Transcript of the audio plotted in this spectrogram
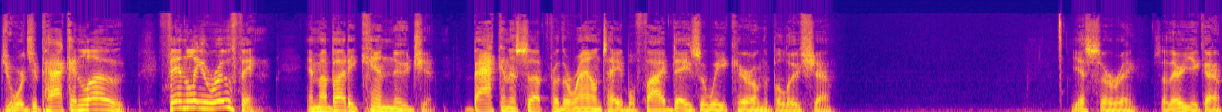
Georgia Pack and Load, Finley Roofing, and my buddy Ken Nugent backing us up for the roundtable five days a week here on the Belue Show. Yes, sir. So there you go.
